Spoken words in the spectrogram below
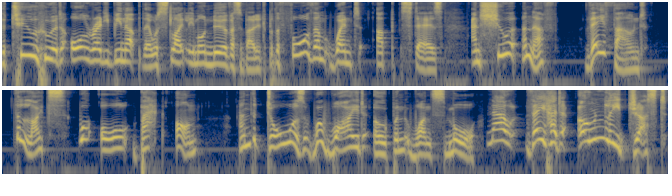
the two who had already been up there were slightly more nervous about it, but the four of them went upstairs, and sure enough, they found the lights were all back on and the doors were wide open once more. Now, they had only just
